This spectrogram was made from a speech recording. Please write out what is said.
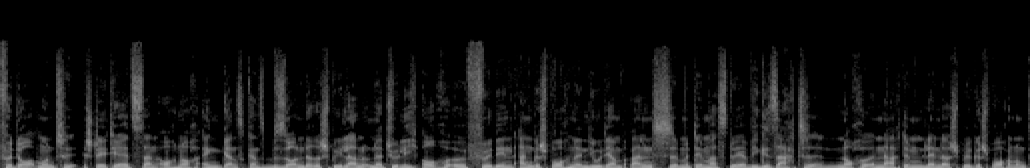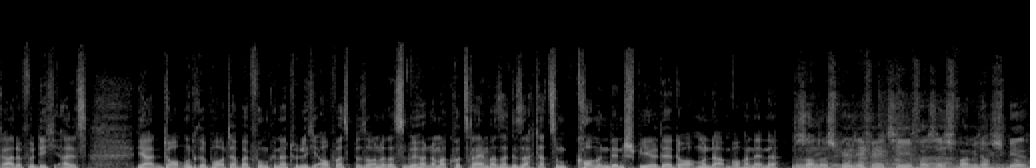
Für Dortmund steht ja jetzt dann auch noch ein ganz, ganz besonderes Spiel an und natürlich auch äh, für den angesprochenen Julian Brandt. Mit dem hast du ja, wie gesagt, noch nach dem Länderspiel gesprochen und gerade für dich als ja, Dortmund-Reporter bei Funke natürlich auch was Besonderes. Wir hören noch mal kurz rein, was er gesagt hat zum kommenden Spiel der Dortmunder am Wochenende. Besonderes Spiel, definitiv. Also ich freue mich aufs Spiel.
